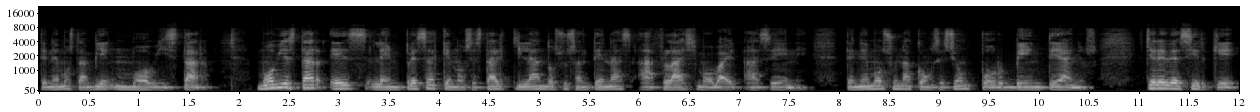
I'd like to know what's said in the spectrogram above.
Tenemos también Movistar. Movistar es la empresa que nos está alquilando sus antenas a Flash Mobile ACN. Tenemos una concesión por 20 años. Quiere decir que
